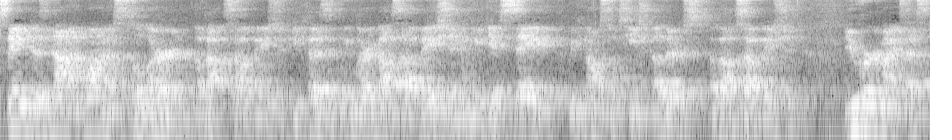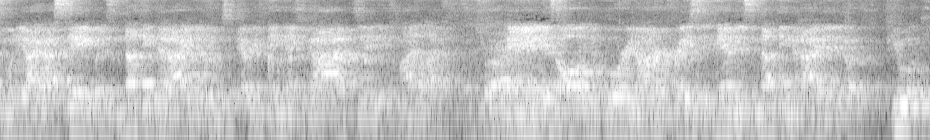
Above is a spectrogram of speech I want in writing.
Satan does not want us to learn about salvation because if we learn about salvation and we get saved, we can also teach others about salvation. You heard my testimony. I got saved, but it's nothing that I did. It was everything that God did in my life. And it's all the glory and honor, and praise to Him. It's nothing that I did. People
